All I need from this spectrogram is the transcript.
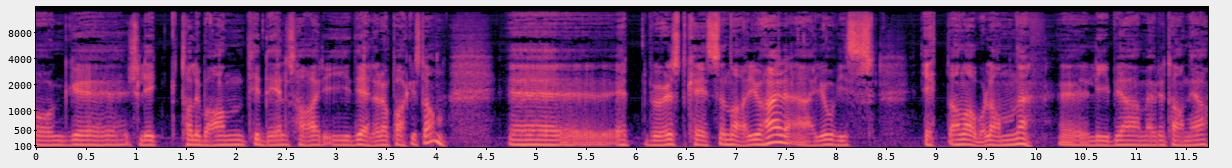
og eh, slik Taliban til dels har i deler av Pakistan. Eh, et worst case scenario her er jo hvis ett av nabolandene, eh, Libya, Mauritania,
